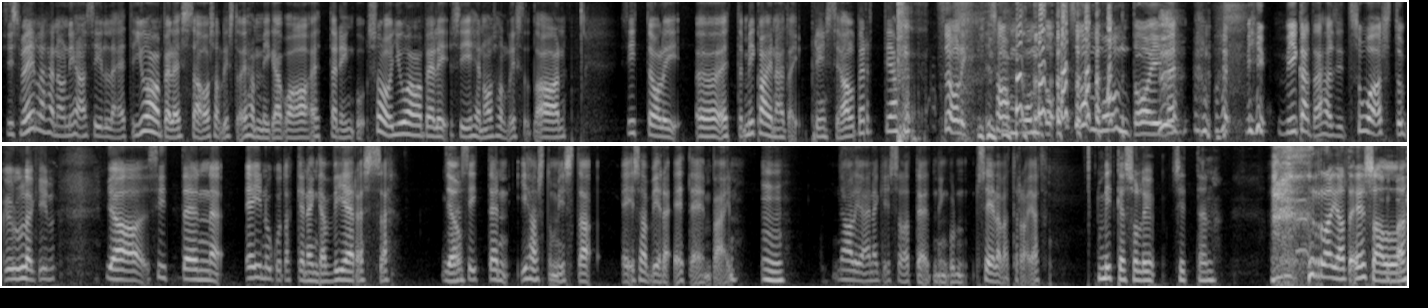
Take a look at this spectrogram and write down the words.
Siis meillähän on ihan silleen, että juomapeleissä osallistuu ihan mikä vaan, että niin kuin, se on juomapeli, siihen osallistutaan. Sitten oli, että Mika ei näytä prinssi Alberttia. Se, oli, se, on, mun to, se on mun toive. Mi- Mika tähän sitten suostui kylläkin. Ja sitten ei nukuta kenenkään vieressä. Joo. Ja sitten ihastumista ei saa viedä eteenpäin. Mm. Nämä oli ainakin sellaiset niin kuin selvät rajat. Mitkä oli sitten rajat Esalla?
